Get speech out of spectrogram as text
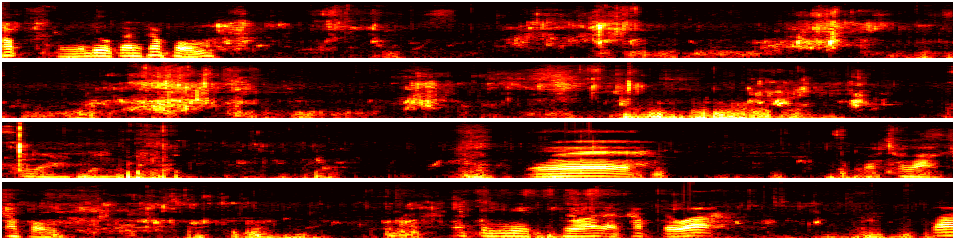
ครับเดี๋ยวมาดูกันครับผมนี่ปลาฉลาดครับผมก็จะมีตัวแหละครับ แต่ว่า ปลา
